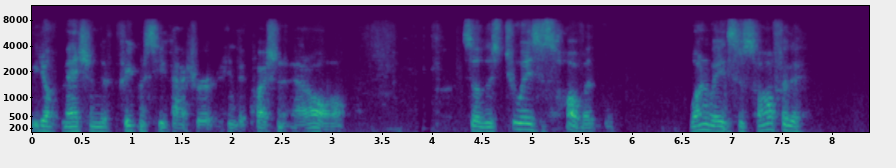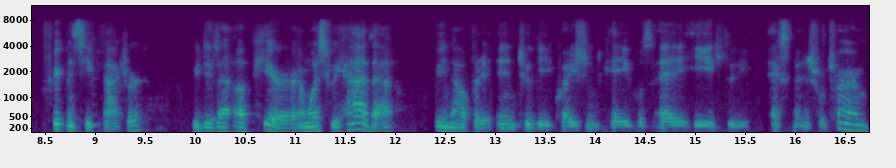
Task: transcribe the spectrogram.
We don't mention the frequency factor in the question at all. So there's two ways to solve it. One way is to solve for the frequency factor. We do that up here. And once we have that, we now put it into the equation k equals a e to the exponential term,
